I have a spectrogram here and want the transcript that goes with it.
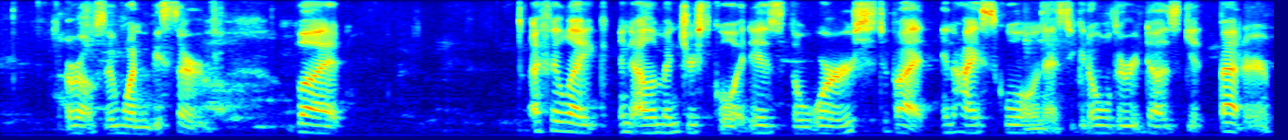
or else it wouldn't be served. But I feel like in elementary school it is the worst, but in high school and as you get older, it does get better.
